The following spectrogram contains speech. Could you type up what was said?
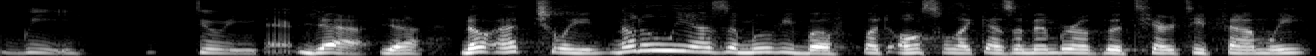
we doing there? Yeah, yeah. No, actually, not only as a movie buff, but also like as a member of the TRT family,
